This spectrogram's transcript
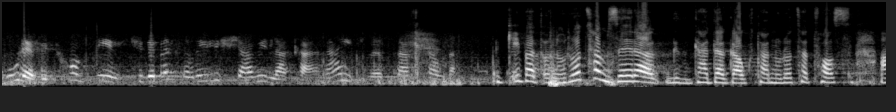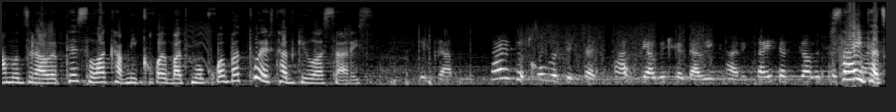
ყურებით ხომ წინ ჩიდება წვრილი შავი ლაქა რა იწევს სამშავდა კი ბატონო როცა მზერა გადაგაგვთ ანუ როცა თვალს ამოძრავებთ ეს ლაქა მიყვებათ მოყვებათ თუ ერთ ადგილას არის საერთოდ ყოველთვის ფასი გავიხედავ იქ არის საითაც გავიხედავ საითაც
